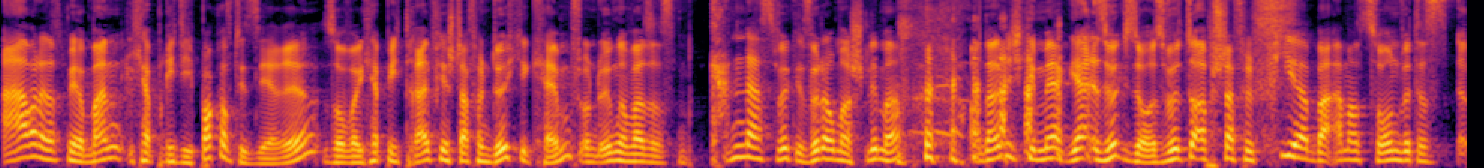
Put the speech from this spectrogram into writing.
Aber da dachte ich mir, Mann, ich habe richtig Bock auf die Serie, so, weil ich habe mich drei, vier Staffeln durchgekämpft und irgendwann war so, kann das wirklich, es wird auch mal schlimmer. Und dann habe ich gemerkt, ja, ist wirklich so, es wird so ab Staffel 4 bei Amazon wird das, äh,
